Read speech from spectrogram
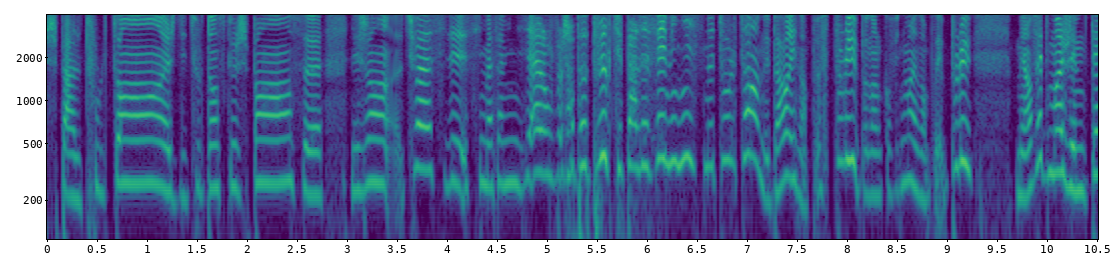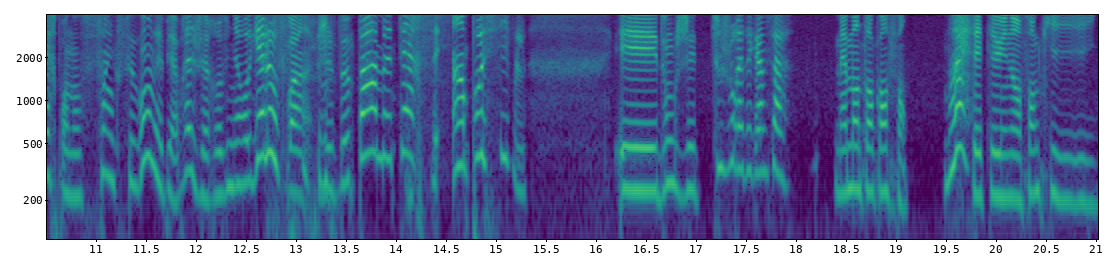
je parle tout le temps, je dis tout le temps ce que je pense. euh, les gens, tu vois, si, si ma famille me dit Alors, j'en peux plus que tu parles de féminisme tout le temps, mes parents ils en peuvent plus. Pendant le confinement, ils en pouvaient plus. Mais en fait, moi je vais me taire pendant 5 secondes et puis après je vais revenir au galop. Enfin, je peux pas me taire, c'est impossible. Et donc, j'ai toujours été comme ça. Même en tant qu'enfant Ouais. T'étais une enfant qui,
